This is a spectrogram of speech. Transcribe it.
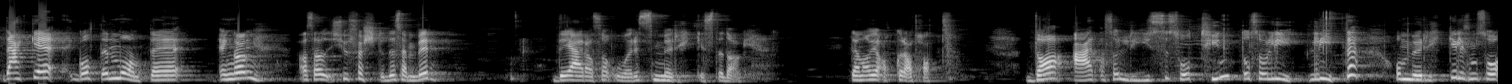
det er ikke gått en måned engang. Altså 21. desember. Det er altså årets mørkeste dag. Den har vi akkurat hatt. Da er altså lyset så tynt og så lite, og mørket liksom så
